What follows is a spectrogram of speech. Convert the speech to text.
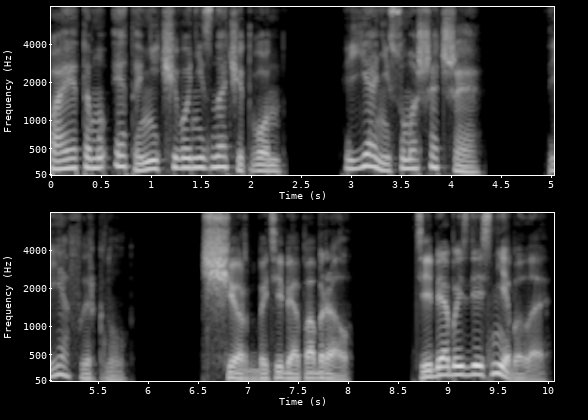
Поэтому это ничего не значит, Вон. Я не сумасшедшая. Я фыркнул. Черт бы тебя побрал. Тебя бы здесь не было,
